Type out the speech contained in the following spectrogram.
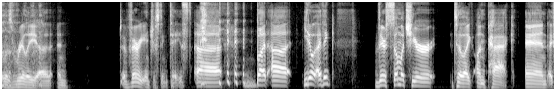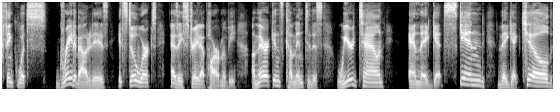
it was really a, a very interesting taste. Uh, but uh, you know, I think there's so much here to like unpack, and I think what's great about it is it still works as a straight up horror movie. Americans come into this weird town and they get skinned, they get killed,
